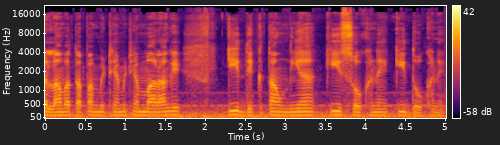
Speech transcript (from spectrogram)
ਗੱਲਾਂ ਬਾਤਾਂ ਆਪਾਂ ਮਿੱਠੀਆਂ ਮਿੱਠੀਆਂ ਮਾਰਾਂਗੇ, ਕੀ ਦਿੱਕਤਾਂ ਆਉਂਦੀਆਂ, ਕੀ ਸੁੱਖ ਨੇ, ਕੀ ਦੁੱਖ ਨੇ,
